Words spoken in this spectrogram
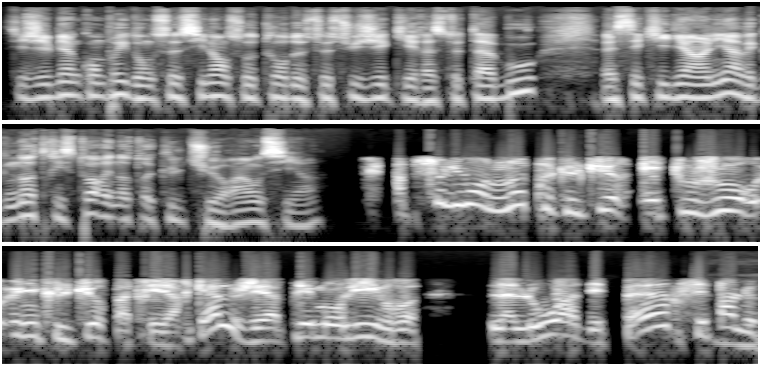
Si j'ai bien compris, donc ce silence autour de ce sujet qui reste tabou, euh, c'est qu'il y a un lien avec notre histoire et notre culture hein, aussi. Hein. Absolument, notre culture est toujours une culture patriarcale. J'ai appelé mon livre La loi des pères. C'est pas le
